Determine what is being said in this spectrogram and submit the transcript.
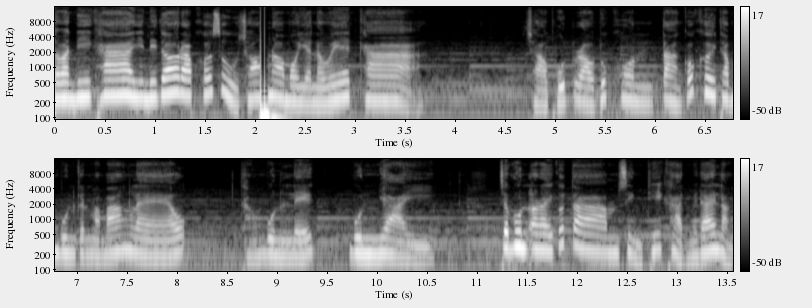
สวัสดีค่ะ ยินดีต้อนรับเข้าสู่ช่องนอมยานเวศค่ะ ชาวพุทธเราทุกคนต่างก็เคยทำบุญกันมาบ้างแล้ว ทั้งบุญเล็ก บุญใหญ่ จะบุญอะไรก็ตามสิ่งที่ขาดไม่ได้หลัง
